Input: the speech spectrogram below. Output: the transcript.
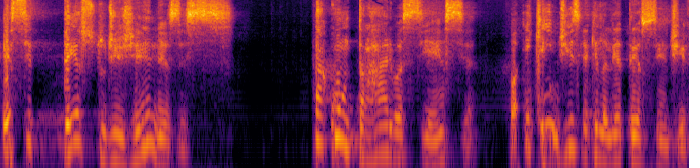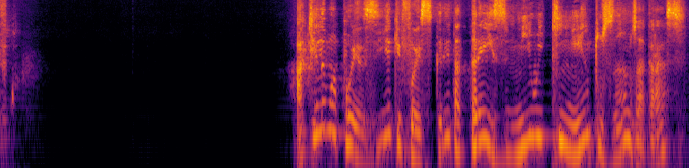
esse texto de Gênesis Está contrário à ciência. E quem diz que aquilo ali é texto científico? Aquilo é uma poesia que foi escrita há 3.500 anos atrás.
